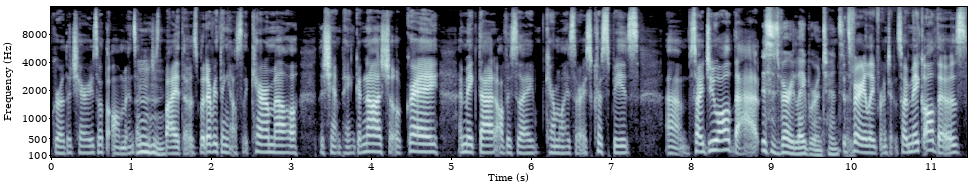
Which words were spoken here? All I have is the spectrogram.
grow the cherries or the almonds. I can just buy those. But everything else, the caramel, the champagne ganache, Earl Grey, I make that. Obviously I caramelize the Rice Krispies. Um, so I do all that. This is very labor intensive. It's very labor intensive. So I make all those.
